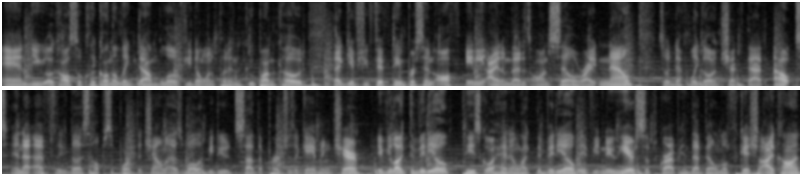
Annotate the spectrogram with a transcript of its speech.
And you also click on the link down below if you don't want to put in the coupon code. That gives you 15% off any item that is on sale right now. So definitely go and check that out. And that actually does help support the channel as well if you do decide to purchase a gaming chair. If you like the video, please go ahead and like the video. If you're new here, subscribe, hit that bell notification icon.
